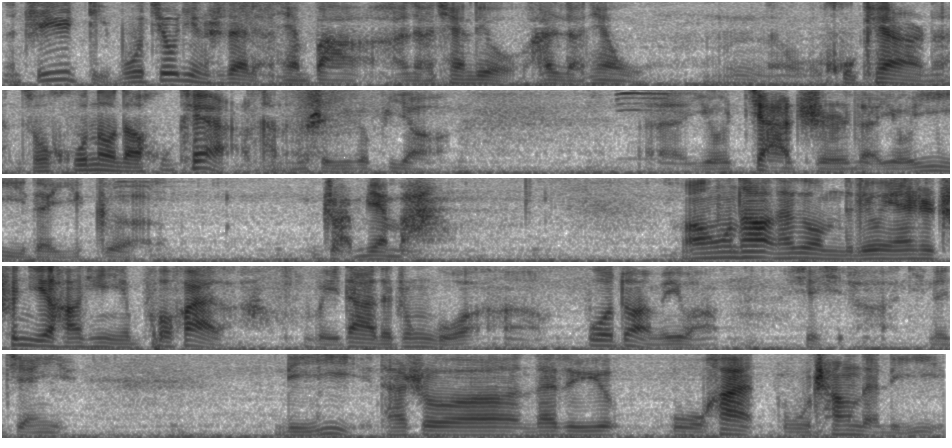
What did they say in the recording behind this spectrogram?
那至于底部究竟是在两千八、两千六还是两千五，嗯，Who care 呢？从 Who know 到 Who care，可能是一个比较呃有价值的、有意义的一个转变吧。王洪涛他给我们的留言是：春节行情已经破坏了，伟大的中国啊，波段为王。谢谢啊，您的建议。李毅他说来自于武汉武昌的李毅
